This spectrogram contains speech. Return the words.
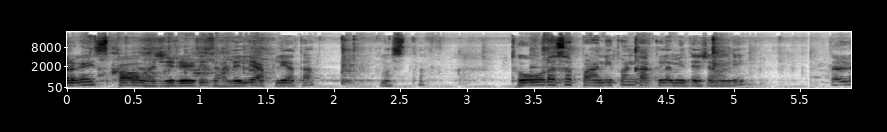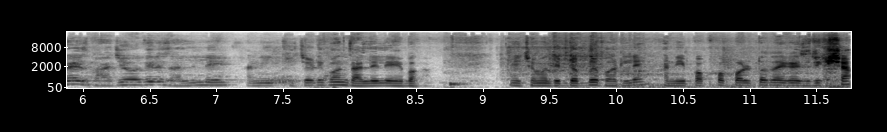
तर काहीच पावभाजी रेडी झालेली आपली आता. मस्त. थोडंसं पाणी पण टाकलं मी त्याच्यामध्ये. तर काहीच भाजी वगैरे झालेली आहे आणि खिचडी पण झालेली आहे बघा. याच्यामध्ये डबे भरले आणि पप्पा पलटत आहे काहीच रिक्षा.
